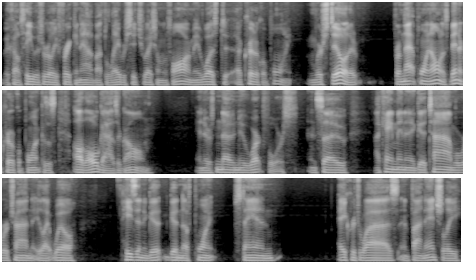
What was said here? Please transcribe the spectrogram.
because he was really freaking out about the labor situation on the farm. It was to a critical point. We're still at, from that point on, it's been a critical point because all the old guys are gone and there's no new workforce. And so I came in at a good time where we're trying to like, well, he's in a good good enough point, stand acreage wise and financially,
